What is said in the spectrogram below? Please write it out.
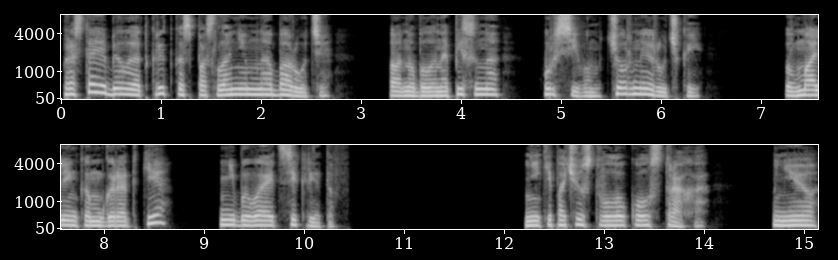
Простая белая открытка с посланием на обороте. Оно было написано курсивом, черной ручкой. В маленьком городке не бывает секретов. Ники почувствовала укол страха. У нее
